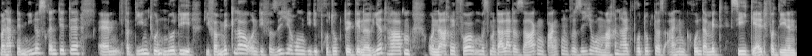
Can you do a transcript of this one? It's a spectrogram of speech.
man hat eine Minusrendite, ähm, verdienen tun nur die, die Vermittler und die Versicherungen, die die Produkte generiert haben. Und nach wie vor muss man da leider sagen, Banken und Versicherungen machen halt Produkte aus einem Grund, damit sie Geld verdienen.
